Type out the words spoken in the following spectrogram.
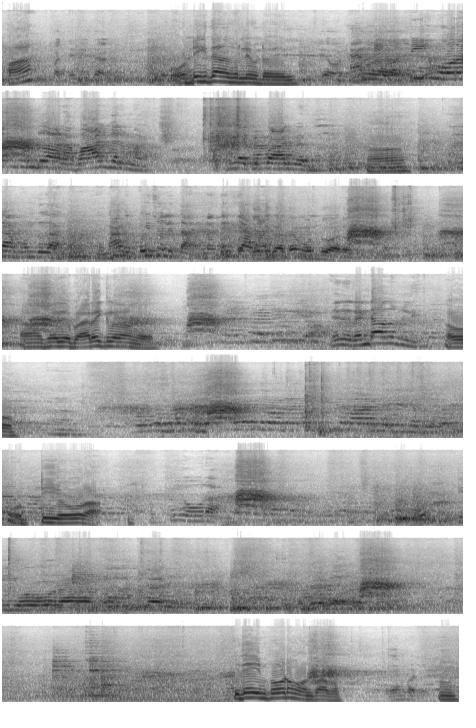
தான். ஒட்டியும் ஒரு முண்டு ஆடா பால் வருமானம் இன்னைக்கு பால் வருமானம் ஆ. எல்லாம் முண்டு ஆடா நாங்கள் போய் சொல்லித்தான் நான் தெரியாத? தான் கொண்டு வரோம் ஆ சரி அப்போ அரை கிலோ தாங்க இது ரெண்டாவது புள்ளி. ஓ. ஒட்டியோரா ஒட்டி ஓரா ஒட்டியோரா மீன்கள் இதையும் போடுங்க ஒன்று பார்ப்போம் ஏன் போட்டு ம்.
